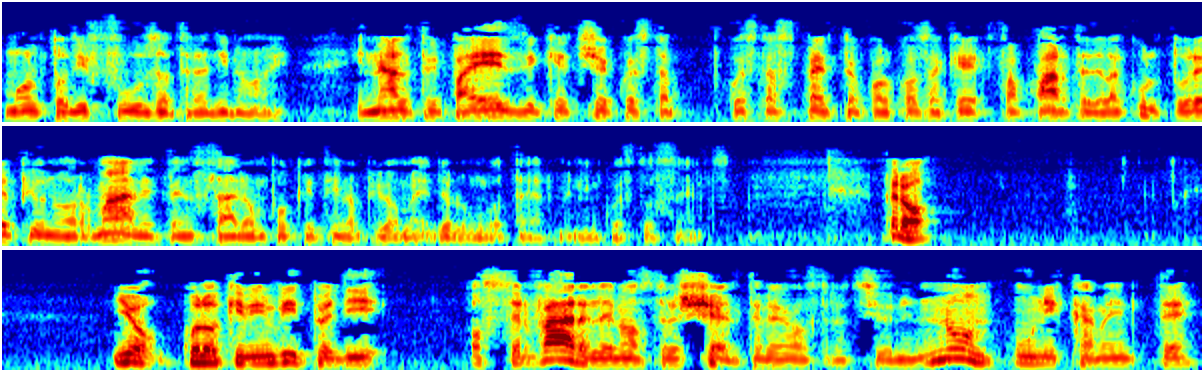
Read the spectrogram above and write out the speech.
molto diffusa tra di noi. In altri paesi che c'è questo aspetto è qualcosa che fa parte della cultura, è più normale pensare un pochettino più a medio-lungo termine in questo senso. Però io quello che vi invito è di osservare le nostre scelte, le nostre azioni, non unicamente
